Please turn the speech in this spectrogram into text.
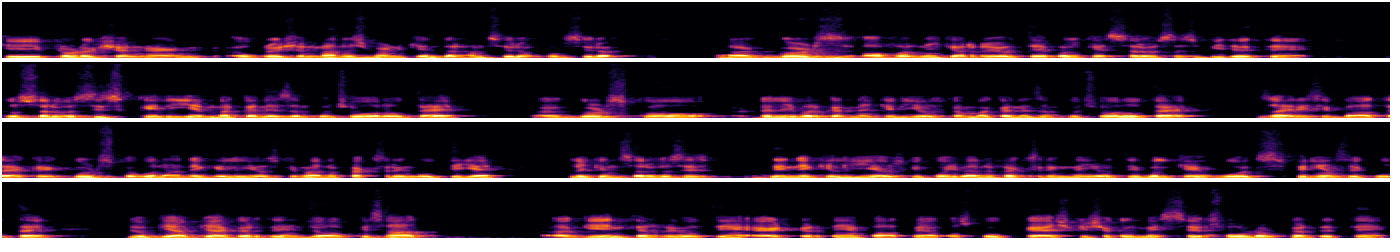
कि प्रोडक्शन एंड ऑपरेशन मैनेजमेंट के अंदर हम सिर्फ़ और सिर्फ़ गुड्स ऑफ़र नहीं कर रहे होते, बल्कि सर्विसेज़ भी देते हैं। तो सर्विसेज़ के लिए मैकेनिज्म कुछ और होता है गुड्स को डिलीवर करने के लिए उसका मैकेनिज्म कुछ और होता है। ज़ाहिर सी बात है कि गुड्स को बनाने के लिए उसकी मैन्युफैक्चरिंग होती है लेकिन सर्विसेज़ देने के लिए उसकी कोई मैन्युफैक्चरिंग नहीं होती, बल्कि वो एक्सपीरियंस एक होता है, जो कि आप क्या करते हैं जॉब के साथ गेन कर रहे होते हैं ऐड करते हैं, बाद में आप उसको कैश की शक्ल में सोल्ड आउट कर देते हैं।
